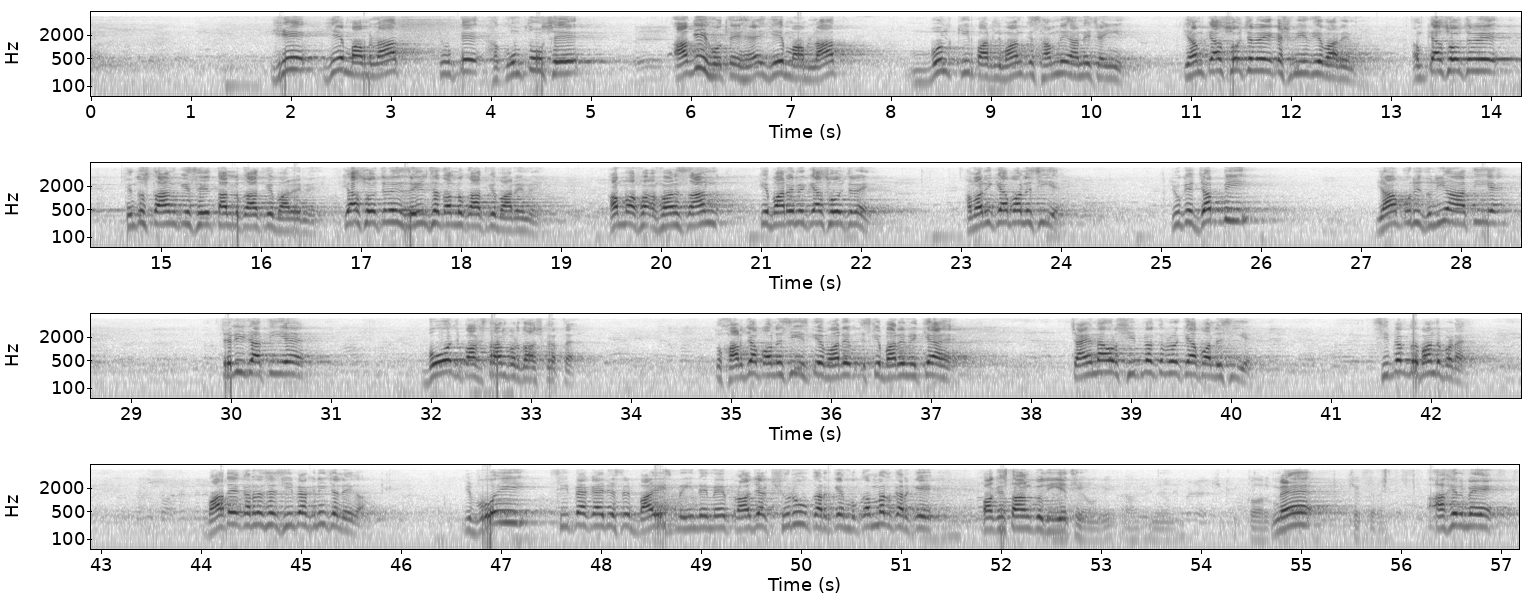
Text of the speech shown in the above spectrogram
ये ये मामला क्योंकि हुकूमतों से आगे होते हैं, ये मामला मुल्क की पार्लियामान के सामने आने चाहिए। कि हम क्या सोच रहे हैं कश्मीर के बारे में? हम क्या सोच रहे हैं हिंदुस्तान के से ताल्लुकात के बारे में? क्या सोच रहे हैं इसराइल से ताल्लुकात के बारे में? हम अफ़गानिस्तान के बारे में क्या सोच रहे हैं? हमारी क्या पॉलिसी है? क्योंकि जब भी यहाँ पूरी दुनिया आती है, चली जाती है, बोझ पाकिस्तान बर्दाश्त करता है। तो खारजा पॉलिसी इसके बारे इसके बारे में क्या है? चाइना और सीपेक पर क्या पॉलिसी है? सीपेक तो बंद पड़ा है। बातें करने से सीपेक नहीं चलेगा। ये वही सीपेक है जिसने 22 महीने में प्रोजेक्ट शुरू करके, मुकम्मल करके पाकिस्तान को दिए थे। मैं आखिर में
